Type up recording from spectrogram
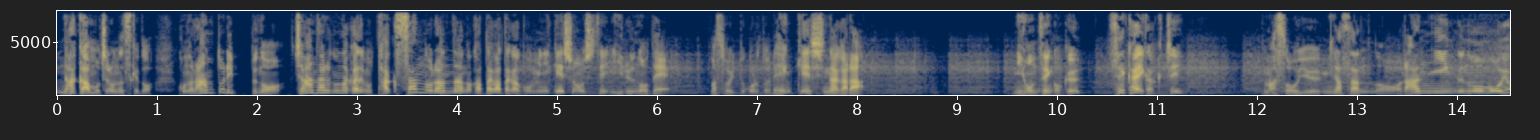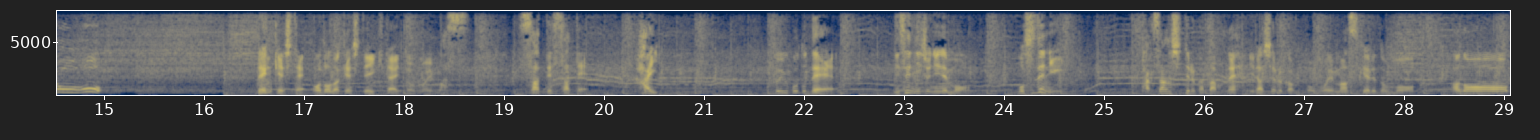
中はもちろんですけどこのラントリップのジャーナルの中でもたくさんのランナーの方々がコミュニケーションをしているので、まあ、そういうところと連携しながら日本全国世界各地まあ、そういう皆さんのランニングの模様を連携してお届けしていきたいと思います。さてさて。はい。ということで2022年ももうすでにたくさん走ってる方もねいらっしゃるかもと思いますけれどもあの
